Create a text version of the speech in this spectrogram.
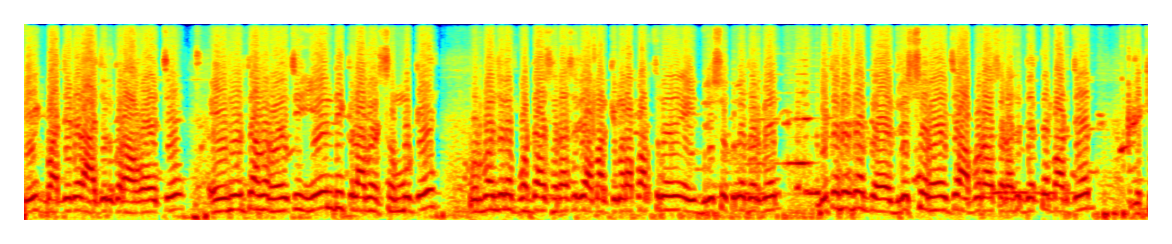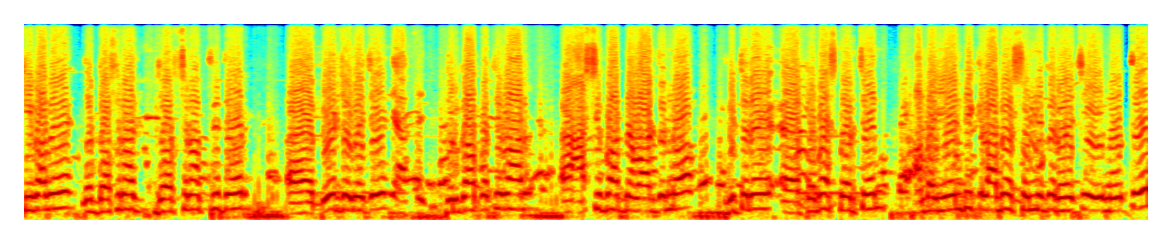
বিগ বাজেটের আয়োজন করা হয়েছে। এই মুহূর্তে আমরা রয়েছে ইএনডি ক্লাবের সম্মুখে। পূর্বাঞ্চলের পর্দায় সরাসরি আমার ক্যামেরা পার্সনে এই দৃশ্য তুলে ধরবেন। ভিতরে যে দৃশ্য রয়েছে, আপনারা সরাসরি দেখতে পাচ্ছেন যে কীভাবে দর্শনা- দর্শনার্থীদের ভিড় জমেছে। দুর্গা প্রতিমার আশীর্বাদ নেওয়ার জন্য ভিতরে প্রবেশ করছেন। আমরা ইএনডি ক্লাবের সম্মুখে রয়েছে এই মুহূর্তে।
